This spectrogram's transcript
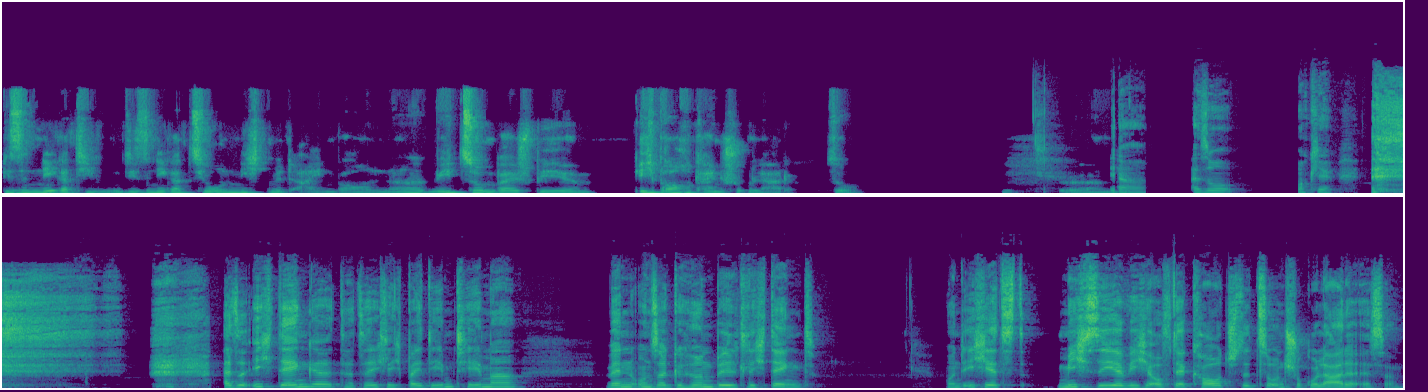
diese negativen, diese Negationen nicht mit einbauen, ne? wie zum Beispiel, ich brauche keine Schokolade. So. Ähm, Ja, also, okay. Also ich denke tatsächlich bei dem Thema, wenn unser Gehirn bildlich denkt und ich jetzt mich sehe, wie ich auf der Couch sitze und Schokolade esse.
